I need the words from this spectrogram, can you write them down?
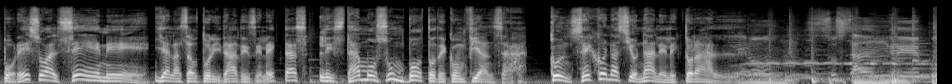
Por eso al CNE y a las autoridades electas les damos un voto de confianza. Consejo Nacional Electoral su sangre.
